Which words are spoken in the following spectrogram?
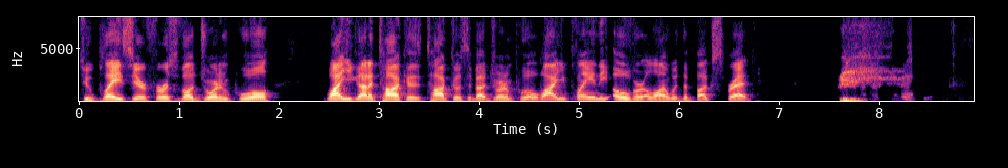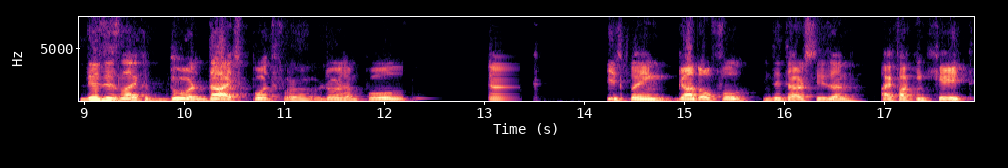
Two plays here. First of all, Jordan Poole why you got to talk uh, talk to us about Jordan Poole? Why are you playing the over along with the Bucks spread? This is like a do or die spot for Jordan Poole. He's playing god awful in the entire season. I fucking hate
